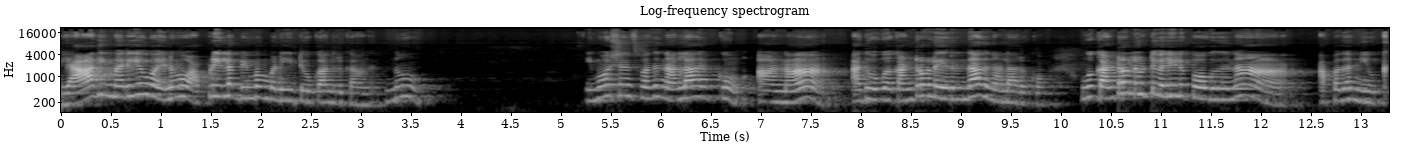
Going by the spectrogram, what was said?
வியாதி மாதிரியே என்னமோ அப்படிலாம் பிம்பம் பண்ணிக்கிட்டு உட்காந்துருக்காங்க இன்னும் இமோஷன்ஸ் வந்து நல்லா இருக்கும். ஆனால் அது உங்கள் கண்ட்ரோலில் இருந்தால் அது நல்லா இருக்கும். உங்கள் கண்ட்ரோலை விட்டு வெளியில் போகுதுன்னா அப்போ தான் நியூக்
